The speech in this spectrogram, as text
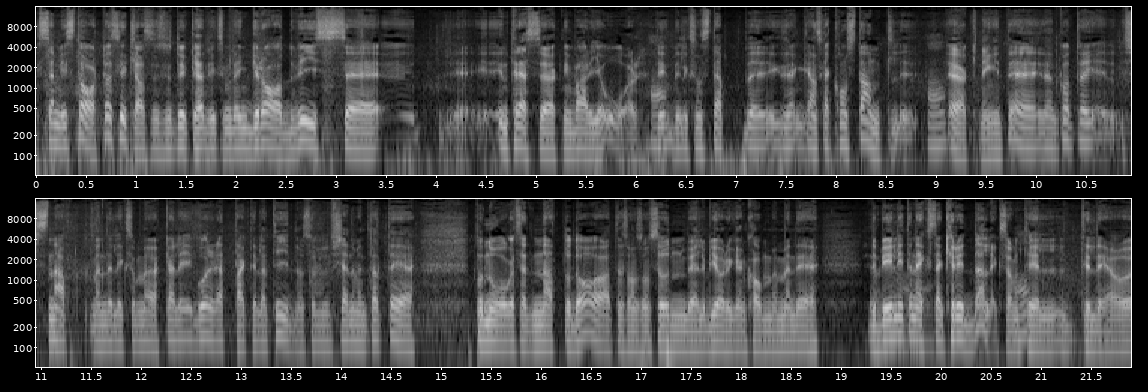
sen vi startade Ski-klassen så tycker jag liksom det är en gradvis eh, intresseökning varje år. Det, det är liksom step, det är en ganska konstant Ja. ökning. Inte, det har inte gått eh, snabbt men det liksom ökar, går i rätt takt hela tiden. Så vi känner inte att det är på något sätt natt och dag att en sån som Sundby eller Björgen kommer. Men det, det blir en liten extra krydda liksom till, till det. Och,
